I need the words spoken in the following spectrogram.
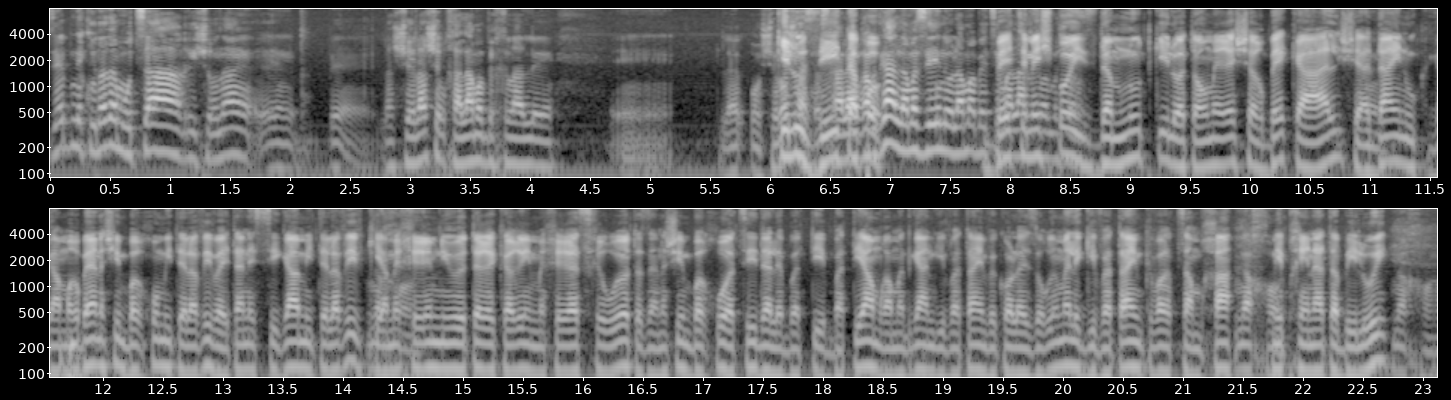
זה נקודת המוצא הראשונה אה, לשאלה שלך, למה בכלל... או שלא כאילו זיהית פה... גן, למה זיהינו, למה בעצם הלכנו... בעצם יש פה הזדמנות, כאילו, אתה אומר, יש הרבה קהל שעדיין, הוא, גם הרבה אנשים ברחו מתל אביב, הייתה נסיגה מתל אביב, כי נכון. המחירים נהיו יותר יקרים, מחירי השכירויות, אז אנשים ברחו הצידה לבת ים, רמת גן, גבעתיים וכל האזורים האלה. גבעתיים כבר צמחה נכון. מבחינת הבילוי. נכון.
